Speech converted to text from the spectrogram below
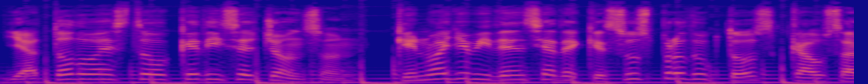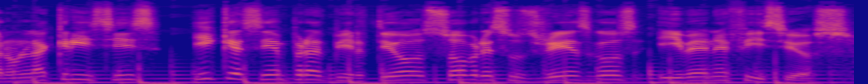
Y a todo esto, ¿qué dice Johnson? Que no hay evidencia de que sus productos causaron la crisis y que siempre advirtió sobre sus riesgos y beneficios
